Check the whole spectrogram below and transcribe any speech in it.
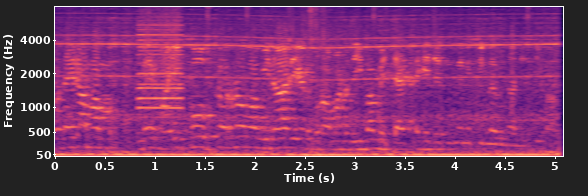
පොඩේරා මම මේ මයික් ඕෆ් කරනවා මම විනාඩියකට පුරා මට දීපන් මේ chat එකේ දෙතුන් දෙනෙක් ඉන්න විනාඩිය දීපන්.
